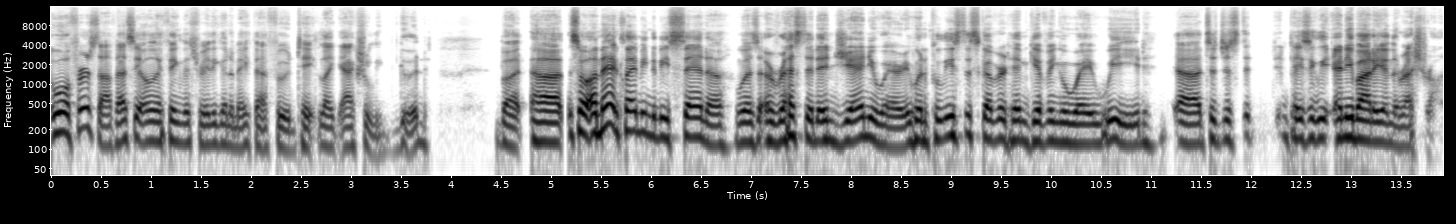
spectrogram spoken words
well, first off, that's the only thing that's really going to make that food taste like actually good. But uh, so a man claiming to be Santa was arrested in January when police discovered him giving away weed uh, to just basically anybody in the restaurant.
